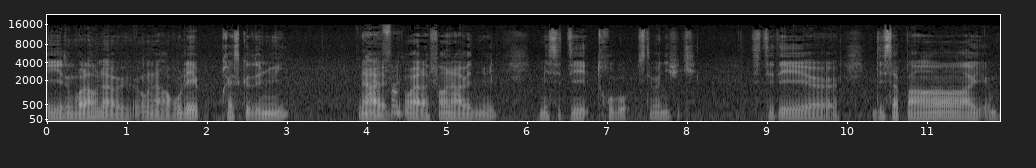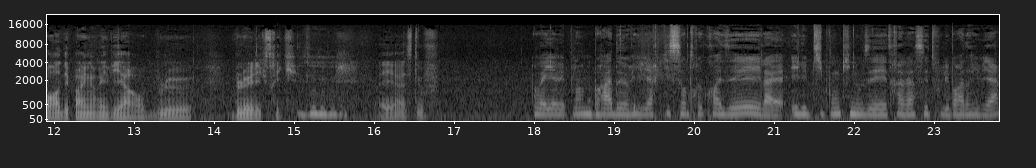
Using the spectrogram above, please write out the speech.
Et donc, voilà, on a, on a roulé presque de nuit. On est À la arrivé- fin. Ouais, à la fin, on est arrivé de nuit. Mais c'était trop beau, c'était magnifique. C'était des, euh, des sapins avec- bordés par une rivière bleue, bleue électrique. Et euh, c'était ouf. Ouais, il y avait plein de bras de rivière qui s'entrecroisaient et, la- et les petits ponts qui nous faisaient traverser tous les bras de rivière.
